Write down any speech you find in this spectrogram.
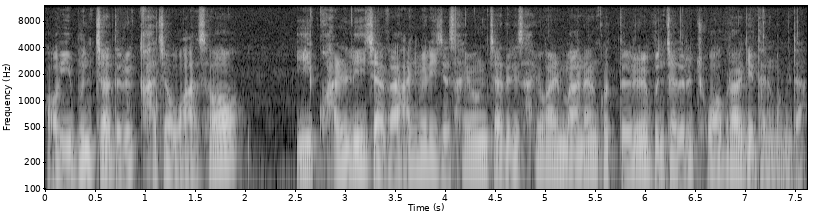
어, 이 문자들을 가져와서 이 관리자가 아니면 이제 사용자들이 사용할 만한 것들을 문자들을 조합을 하게 되는 겁니다.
